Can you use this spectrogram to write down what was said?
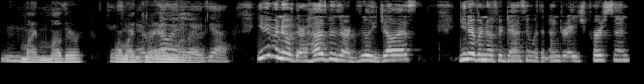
my mother, or my never know grandmother. anyways, yeah. You never know if their husbands are really jealous. You never know if you're dancing with an underage person.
